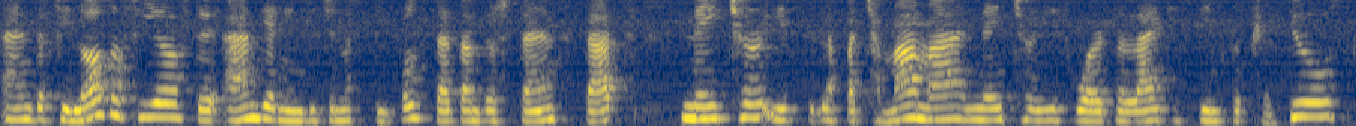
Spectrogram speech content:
and the philosophy of the Andean indigenous peoples that understand that nature is La Pachamama, nature is where the life is being reproduced,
